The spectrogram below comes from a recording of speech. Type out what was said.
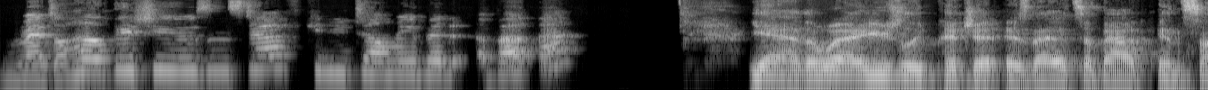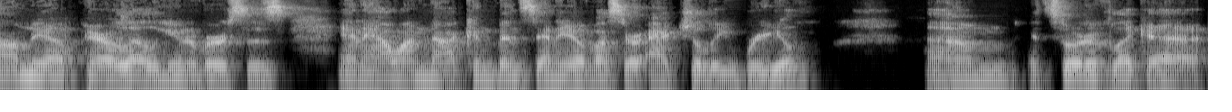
mental health issues and stuff. Can you tell me a bit about that? Yeah, the way I usually pitch it is that it's about insomnia, parallel universes, and how I'm not convinced any of us are actually real. Um, it's sort of like a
